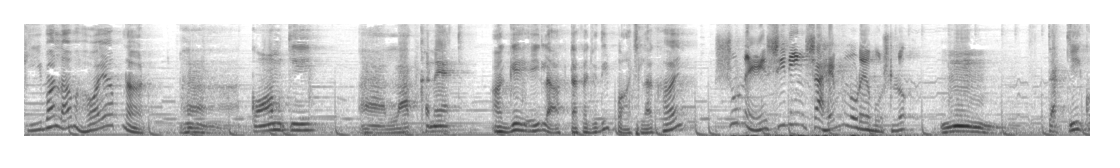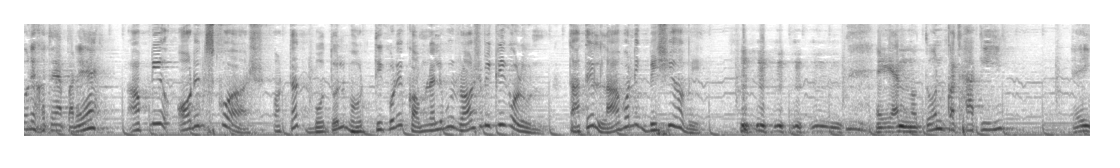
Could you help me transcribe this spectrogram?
কি বা লাভ হয় আপনার? হ্যাঁ কম কি? আহ, লাখ আগে এই লাখ টাকা যদি পাঁচ লাখ হয়? শুনে শিরিং সাহেব নড়ে বসল। হুম তা কি করে হতে পারে? আপনি অরেঞ্জ স্কোয়াশ অর্থাৎ বোতল ভর্তি করে কমলা লেবুর রস বিক্রি করুন। তাতে লাভ অনেক বেশি হবে। এই আর নতুন কথা কি? এই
